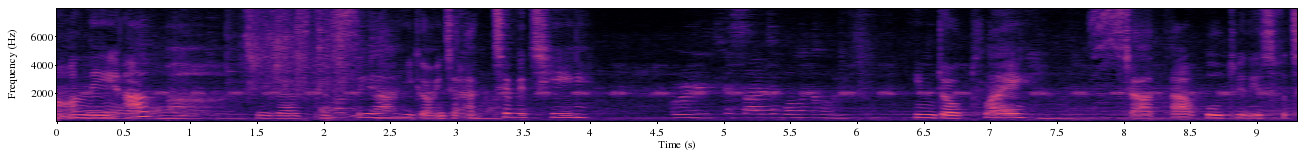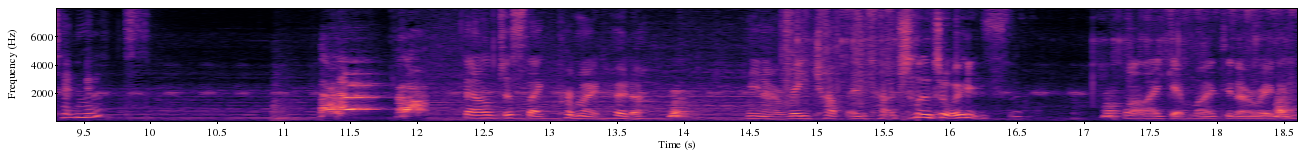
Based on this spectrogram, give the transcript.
On the app, so you guys can see that, you go into activity, indoor play, start that. We'll do this for 10 minutes. They'll just like promote her to, you know, reach up and touch the toys while I get my dinner ready.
